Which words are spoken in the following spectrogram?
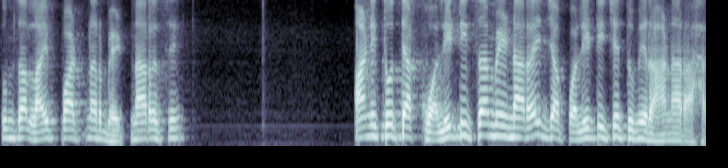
तुमचा लाईफ पार्टनर भेटणारच आहे. आणि तो त्या क्वालिटीचा मिळणार आहे ज्या क्वालिटीचे तुम्ही राहणार आहात.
